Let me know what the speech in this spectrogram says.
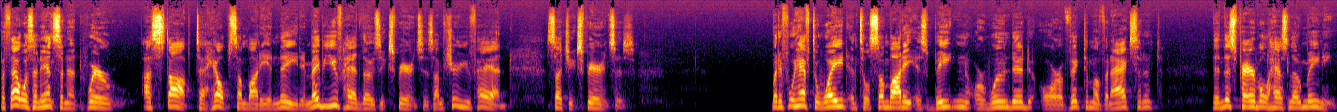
But that was an incident where I stopped to help somebody in need, and maybe you've had those experiences. I'm sure you've had such experiences. But if we have to wait until somebody is beaten or wounded or a victim of an accident, then this parable has no meaning.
